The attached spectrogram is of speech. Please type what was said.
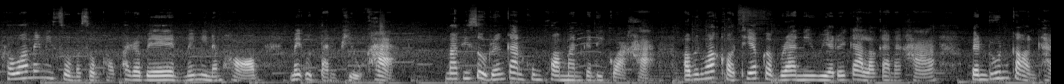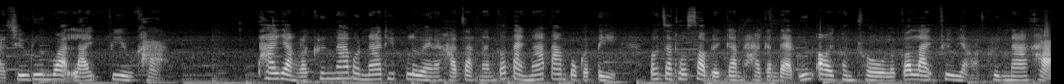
เพราะว่าไม่มีส่วนผสมของพาราเบน ไม่มีน้ำหอม ไม่อุดตันผิวค่ะ มาพิสูจน์เรื่องการคุมความมันกันดีกว่าค่ะ เอาเป็นว่าขอเทียบกับแบรนด์นิเวียด้วยกันแล้วกันนะคะ เป็นรุ่นก่อนค่ะ ชื่อรุ่นว่า Light Feel ค่ะ ทาอย่างละครึ่งหน้าบนหน้าที่เปลือยนะคะ จากนั้นก็แต่งหน้าตามปกติเพิ่งจะทดสอบโดยการทากันแดดรุ่น Oil Control แล้วก็ Light Feel อย่างละครึ่งหน้าค่ะ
